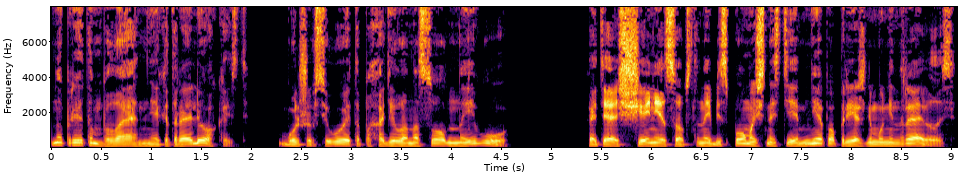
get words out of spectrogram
но при этом была некоторая легкость. Больше всего это походило на сон наяву. Хотя ощущение собственной беспомощности мне по-прежнему не нравилось.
